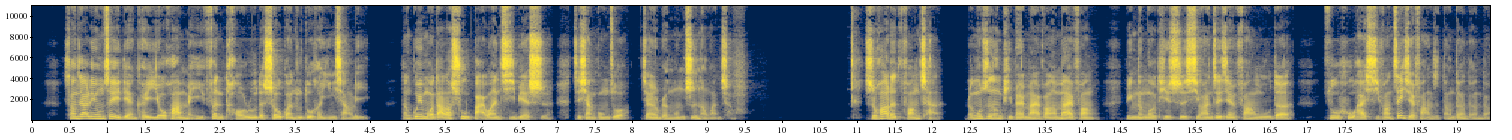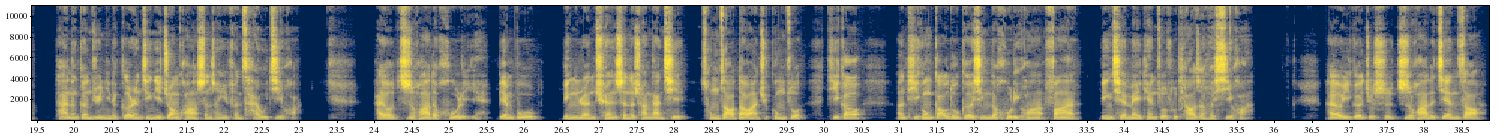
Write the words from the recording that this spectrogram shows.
商家利用这一点，可以优化每一份投入的受关注度和影响力。当规模达到数百万级别时，这项工作将由人工智能完成。知画的房产，人工智能匹配买方和卖方。并能够提示喜欢这间房屋的租户还喜欢这些房子等等等等。它还能根据你的个人经济状况生成一份财务计划。还有知画的护理，遍布病人全身的传感器，从早到晚去工作，提高嗯提供高度个性的护理方方案，并且每天做出调整和细化。还有一个就是知画的建造，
